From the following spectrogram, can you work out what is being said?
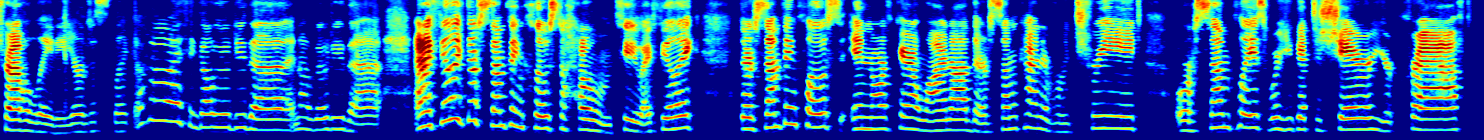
travel lady. You're just like, oh, I think I'll go do that and I'll go do that. And I feel like there's something close to home too. I feel like there's something close in North Carolina. There's some kind of retreat or some place where you get to share your craft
